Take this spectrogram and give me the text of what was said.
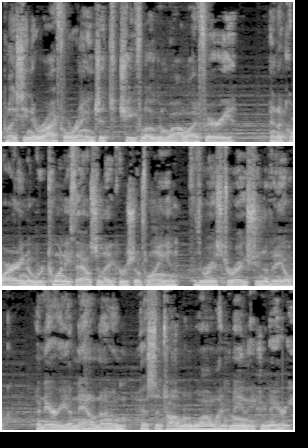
placing a rifle range at the Chief Logan Wildlife Area, and acquiring over 20,000 acres of land for the restoration of elk, an area now known as the Tomblin Wildlife Management Area.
